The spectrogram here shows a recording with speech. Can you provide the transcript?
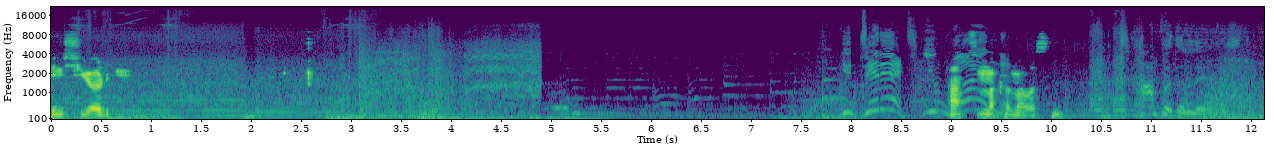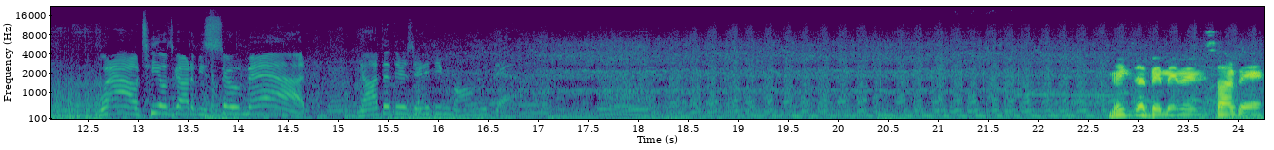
finish'i gördük. Atsın bakalım havasını. Wow, Teal's got to be so mad. Not that there's anything wrong with that. Ne güzel BMW'miz var be.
